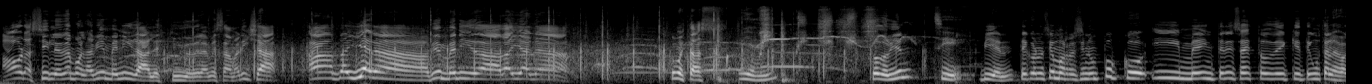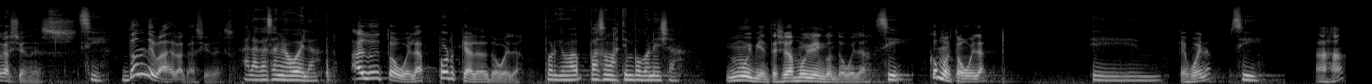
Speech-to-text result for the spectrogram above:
Ahora sí le damos la bienvenida al estudio de la Mesa Amarilla a Dayana. Bienvenida, Dayana. ¿Cómo estás? Bien. ¿Todo bien? Sí, Bien, te conocíamos recién un poco y me interesa esto de que te gustan las vacaciones. sí. ¿Dónde vas de vacaciones? A la casa de mi abuela. A lo de tu abuela. ¿Por qué a lo de tu abuela? Porque paso más tiempo con ella. Muy bien, te llevas muy bien con tu abuela. Sí. ¿Cómo es tu abuela? Eh, ¿Es buena? sí, Ajá.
